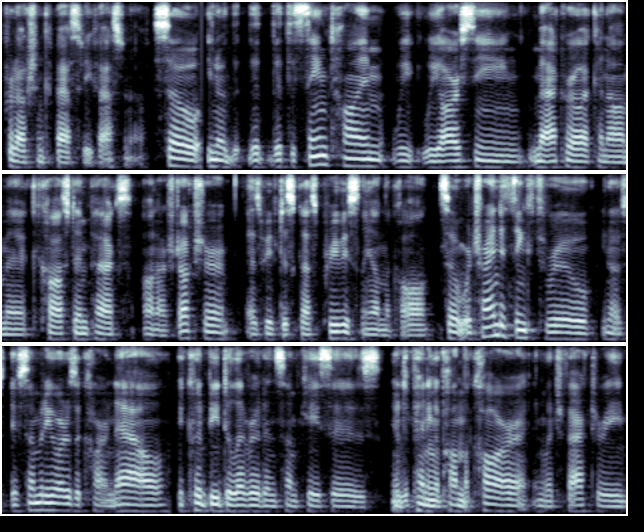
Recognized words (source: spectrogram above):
production capacity fast enough. So, you know, th- th- at the same time, we, we are seeing macroeconomic cost impacts on our structure, as we've discussed previously on the call. So, we're trying to think through, you know, if somebody orders a car now, it could be delivered in some cases, you know, depending upon the car and which factory,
